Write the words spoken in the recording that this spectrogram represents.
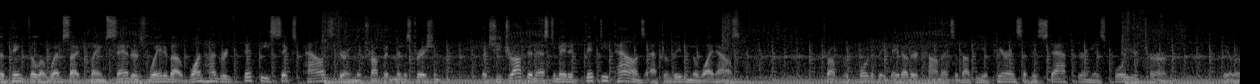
The Pinkvilla website claims Sanders weighed about 156 pounds during the Trump administration, but she dropped an estimated 50 pounds after leaving the White House. Trump reportedly made other comments about the appearance of his staff during his four year term, Taylor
